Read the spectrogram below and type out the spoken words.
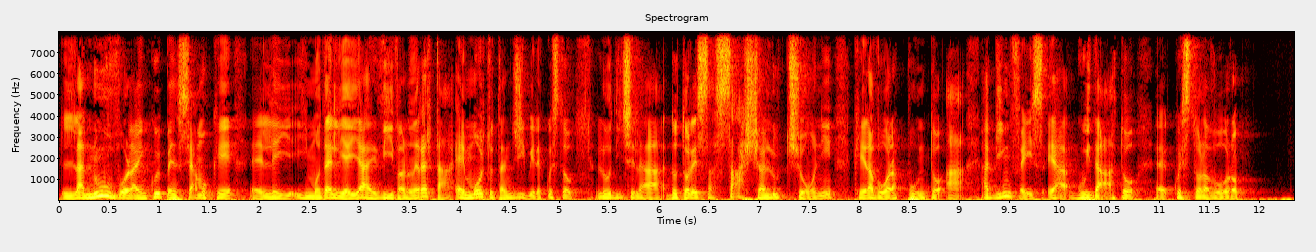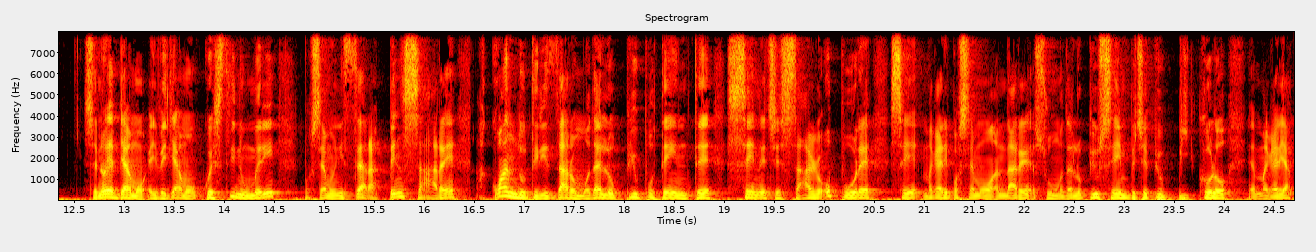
la nuvola in cui pensiamo che eh, le, i modelli AI vivano in realtà è molto tangibile. Questo lo dice la dottoressa Sasha Luccioni che lavora appunto a, a Gameface e ha guidato eh, questo lavoro. Se noi abbiamo e vediamo questi numeri, possiamo iniziare a pensare a quando utilizzare un modello più potente se necessario, oppure se magari possiamo andare su un modello più semplice, più piccolo, eh, magari a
